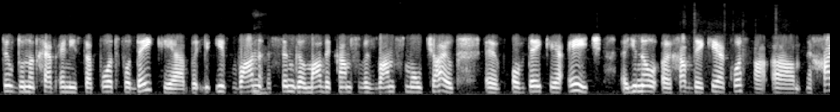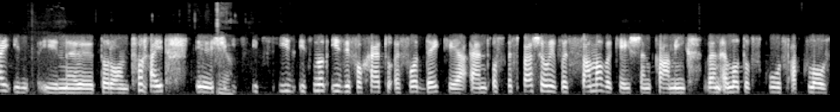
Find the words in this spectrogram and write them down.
still do not have any support for daycare. But if one single mother comes with one small child uh, of daycare age, uh, you know, uh, half daycare costs are um, high in in uh, Toronto, right? Uh, Yeah. It's it's it's not easy for her to afford daycare, and especially with summer vacation coming, when a lot of schools are closed,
